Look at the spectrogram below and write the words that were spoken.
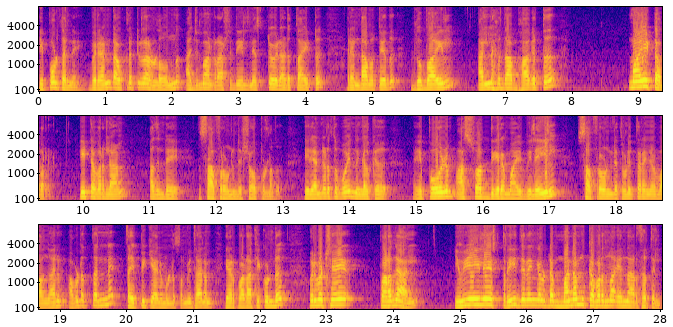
ഇപ്പോൾ തന്നെ ഇപ്പോൾ രണ്ട് ഔട്ട്ലെറ്റുകളാണുള്ളത്. ഒന്ന് അജ്മാൻ റാഷിദിയിൽ നെസ്റ്റോയുടെ അടുത്തായിട്ട് രണ്ടാമത്തേത് ദുബായിൽ അൽഹദ ഭാഗത്ത് മൈ ടവർ ഈ ടവറിലാണ് അതിന്റെ സാഫ്രോണിന്റെ ഷോപ്പുള്ളത്. ഈ രണ്ടിടത്ത് പോയി നിങ്ങൾക്ക് എപ്പോഴും ആസ്വാദ്യകരമായ വിലയിൽ സഫ്രോണിന്റെ തുണിത്തരങ്ങൾ വാങ്ങാനും അവിടെ തന്നെ തയ്പ്പിക്കാനുമുള്ള സംവിധാനം ഏർപ്പാടാക്കിക്കൊണ്ട് ഒരുപക്ഷേ പറഞ്ഞാൽ യു എയിലെ സ്ത്രീജനങ്ങളുടെ മനം കവർന്ന എന്ന അർത്ഥത്തിൽ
